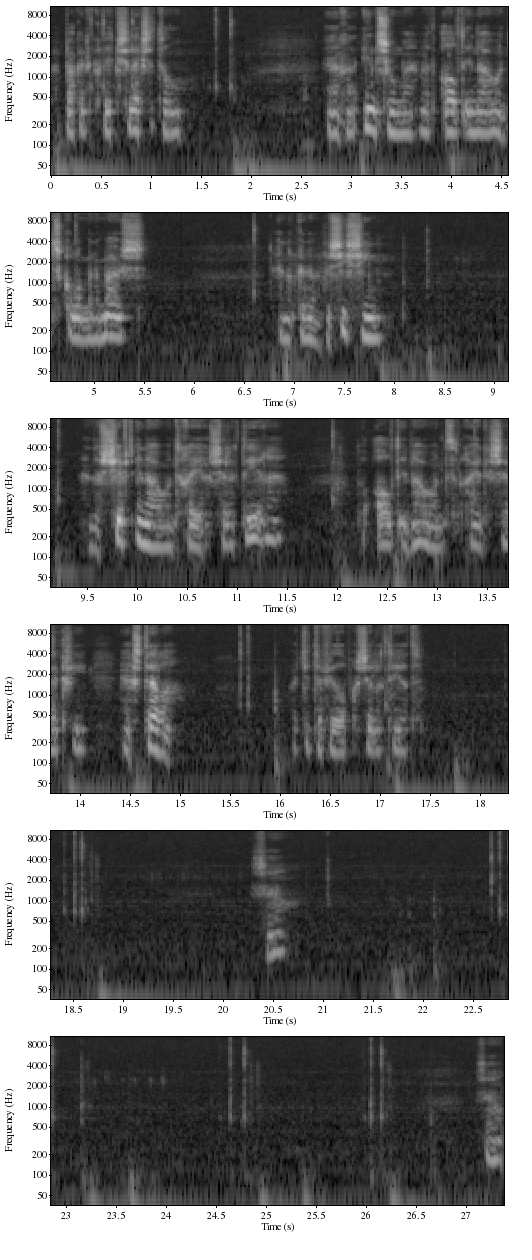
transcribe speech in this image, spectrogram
We pakken de Quick Selection tool. En dan gaan inzoomen met Alt inhouden en scrollen met de muis. En dan kunnen we precies zien. En de Shift inhoudend ga je selecteren. Door Alt inhoudend ga je de selectie herstellen. Wat je te veel hebt geselecteerd. Zo. Zo.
